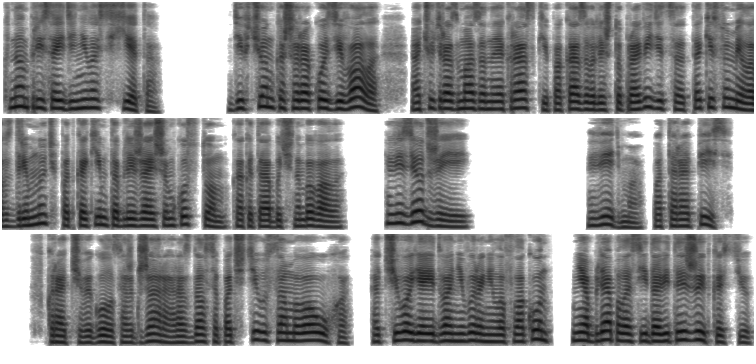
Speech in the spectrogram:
к нам присоединилась Хета. Девчонка широко зевала, а чуть размазанные краски показывали, что провидица так и сумела вздремнуть под каким-то ближайшим кустом, как это обычно бывало. Везет же ей. «Ведьма, поторопись!» Вкрадчивый голос Ашгжара раздался почти у самого уха, отчего я едва не выронила флакон, не обляпалась ядовитой жидкостью.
